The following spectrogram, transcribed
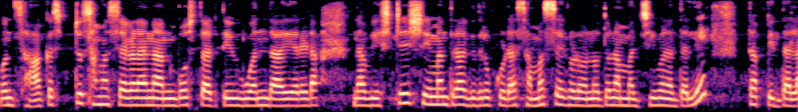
ಒಂದು ಸಾಕಷ್ಟು ಸಮಸ್ಯೆಗಳನ್ನು ಅನುಭವಿಸ್ತಾ ಇರ್ತೀವಿ. ಒಂದ, ಎರಡ, ನಾವು ಎಷ್ಟೇ ಶ್ರೀಮಂತರಾಗಿದ್ದರೂ ಕೂಡ ಸಮಸ್ಯೆಗಳು ಅನ್ನೋದು ನಮ್ಮ ಜೀವನದಲ್ಲಿ ತಪ್ಪಿದ್ದಲ್ಲ.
